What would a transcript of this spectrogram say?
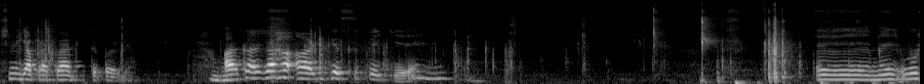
Şimdi yapraklar bitti böyle. Arkadaşlar harikası peki. Ee, mecbur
